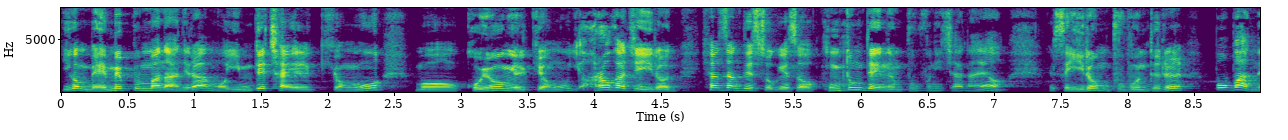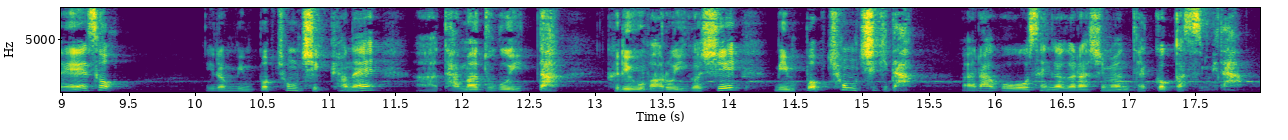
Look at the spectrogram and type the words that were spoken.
이건 매매뿐만 아니라 뭐 임대차일 경우, 뭐 고용일 경우 여러 가지 이런 현상들 속에서 공통되는 부분이잖아요. 그래서 이런 부분들을 뽑아내서 이런 민법 총칙 편에 아, 담아두고 있다. 그리고 바로 이것이 민법 총칙이다. 라고 생각을 하시면 될 것 같습니다.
